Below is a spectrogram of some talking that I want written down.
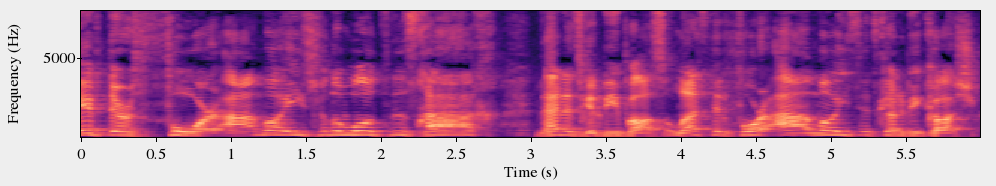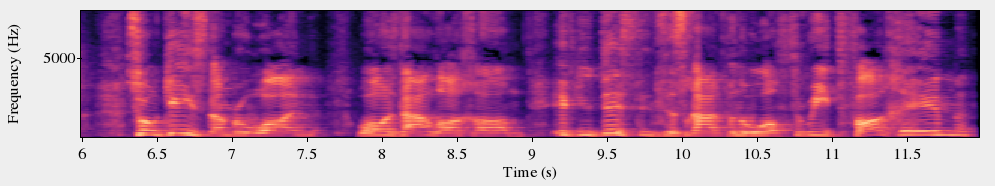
If there's four amois from the wall to the schach, then it's going to be puzzle. Less than four amois, it's going to be kosher. So in case number one, what was the halacha? If you distance the schach from the wall three tfachim,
